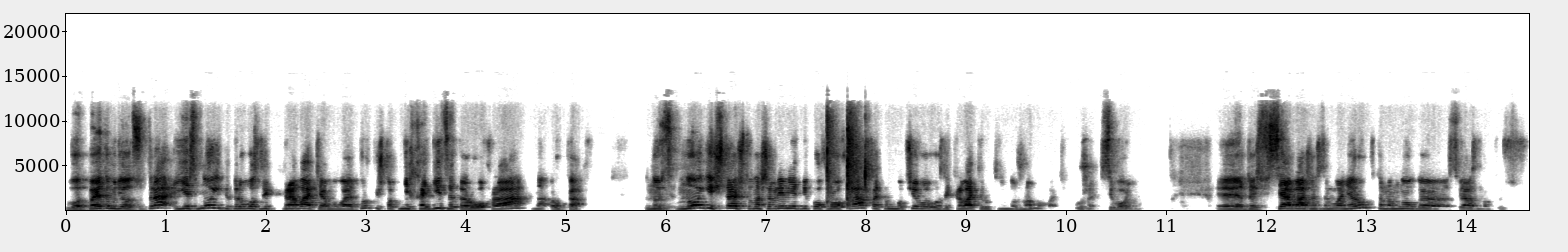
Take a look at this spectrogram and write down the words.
Вот, поэтому делать с утра. Есть многие, которые возле кровати омывают руки, чтобы не ходить с этой рохра на руках. Но многие считают, что в наше время нет никакого рохра, поэтому вообще возле кровати руки не нужно омывать уже сегодня. Э, то есть вся важность омывания рук там намного связана Э,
